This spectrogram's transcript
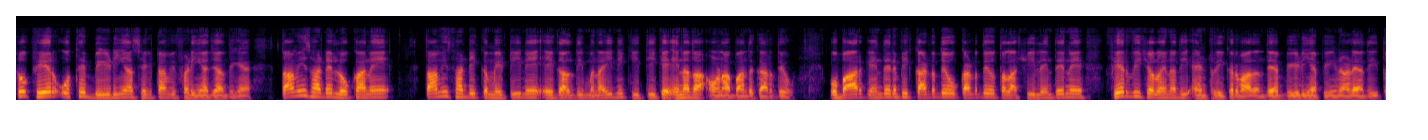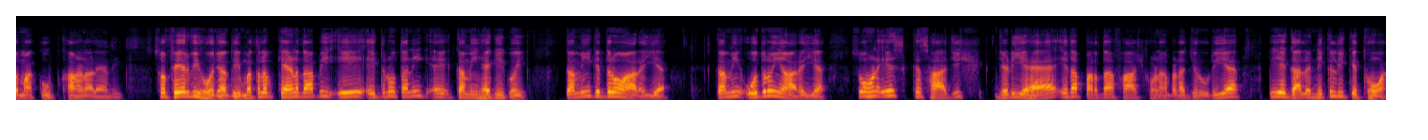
ਸੋ ਫਿਰ ਉੱਥੇ ਬੀੜੀਆਂ, ਸਿਗਟਾਂ ਵੀ ਫੜੀਆਂ ਜਾਂਦੀਆਂ। ਤਾਂ ਵੀ ਸਾਡੇ ਲੋਕਾਂ ਨੇ, ਤਾਂ ਵੀ ਸਾਡੀ ਕਮੇਟੀ ਨੇ ਇਹ ਗੱਲ ਦੀ ਮਨਾਈ ਨਹੀਂ ਕੀਤੀ ਕਿ ਇਹਨਾਂ ਦਾ ਆਉਣਾ ਬੰਦ ਕਰ ਦਿਓ। ਉਹ ਬਾਹਰ ਕਹਿੰਦੇ ਨੇ ਵੀ ਕੱਢ ਦਿਓ ਕੱਢ ਦਿਓ, ਤਲਾਸ਼ੀ ਲੈਂਦੇ ਨੇ, ਫਿਰ ਵੀ ਚਲੋ ਇਹਨਾਂ ਦੀ ਐਂਟਰੀ ਕਰਵਾ ਦਿੰਦੇ ਆ, ਬੀੜੀਆਂ ਪੀਣ ਵਾਲਿਆਂ ਦੀ ਤਮਾਕੂ ਖਾਣ ਵਾਲਿਆਂ ਦੀ। ਸੋ ਫਿਰ ਵੀ ਹੋ ਜਾਂਦੀ। ਮਤਲਬ ਕਹਿਣ ਦਾ ਵੀ ਇਹ ਇਧਰੋਂ ਤਾਂ ਨਹੀਂ ਕਮੀ ਹੈਗੀ ਕੋਈ। ਕਮੀ ਕਿੱਧਰੋਂ ਆ ਰਹੀ ਹੈ? ਕਮੀ ਉਧਰੋਂ ਹੀ ਆ ਰਹੀ ਹੈ। ਸੋ ਹੁਣ ਇਸ ਸਾਜ਼ਿਸ਼ ਜਿਹੜੀ ਹੈ, ਇਹਦਾ ਪਰਦਾਫਾਸ਼ ਹੋਣਾ ਬੜਾ ਜ਼ਰੂਰੀ ਹੈ ਵੀ ਇਹ ਗੱਲ ਨਿਕਲੀ ਕਿੱਥੋਂ ਆ?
